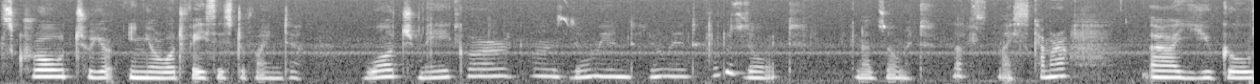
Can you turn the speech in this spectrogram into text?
scroll to your in your watch faces to find the watchmaker. Zoom in zoom it how to zoom it? I cannot zoom it. That's nice camera. Uh, you go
